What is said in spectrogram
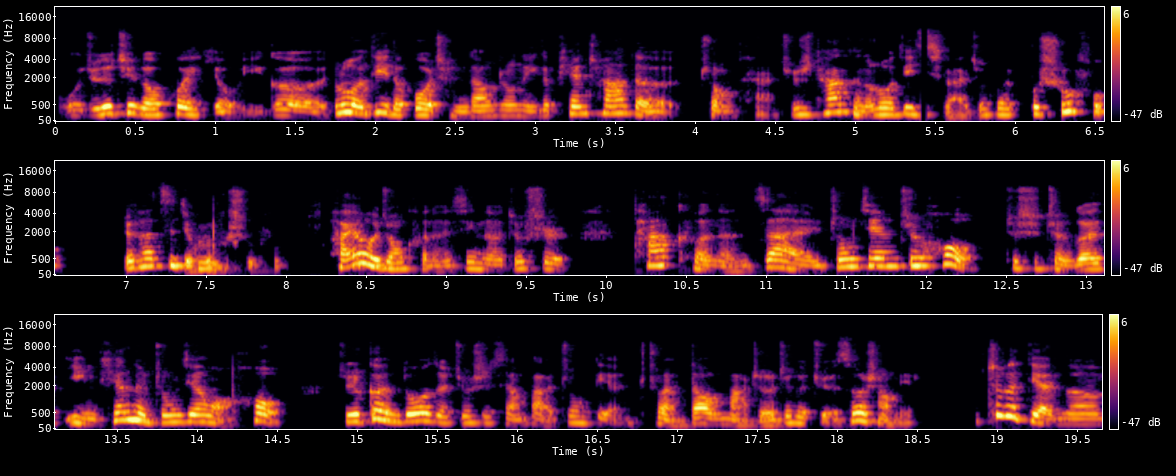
我觉得这个会有一个落地的过程当中的一个偏差的状态，就是他可能落地起来就会不舒服，就他自己会不舒服。还有一种可能性呢，就是他可能在中间之后，就是整个影片的中间往后，就是更多的就是想把重点转到马哲这个角色上面。这个点呢，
